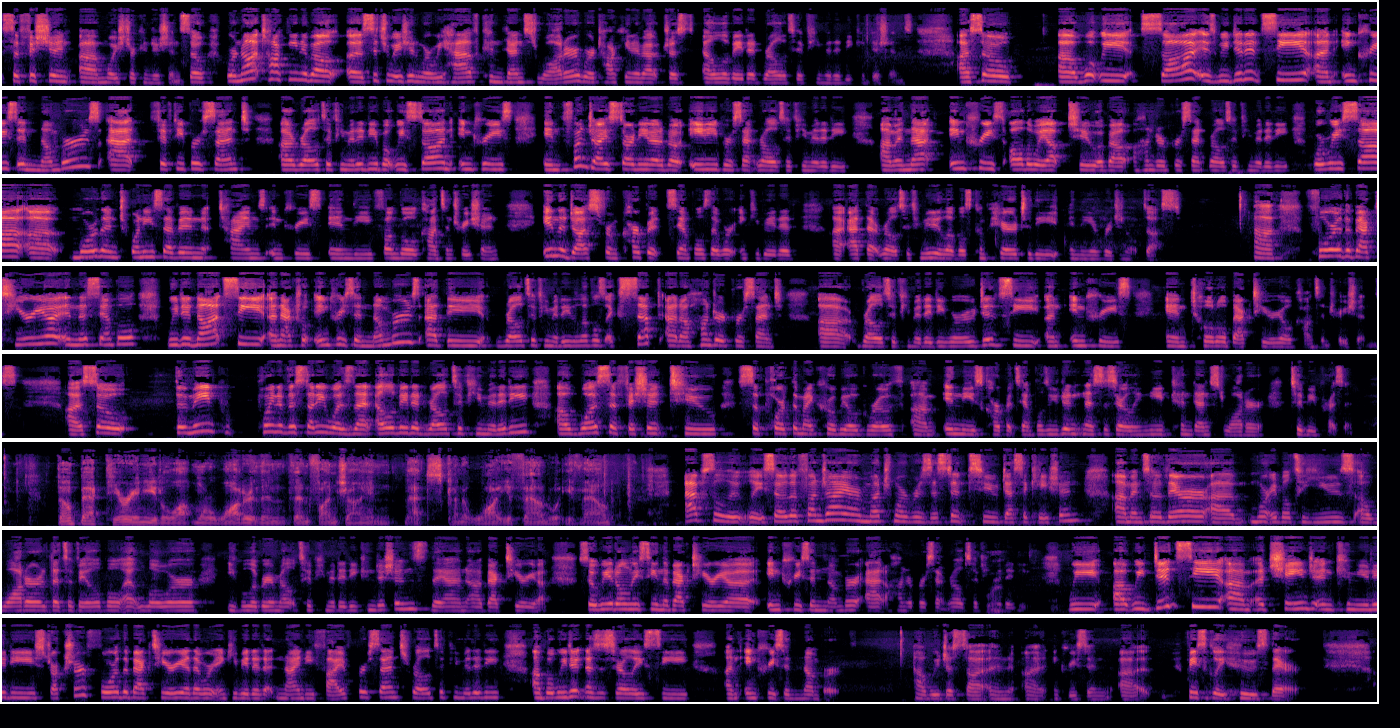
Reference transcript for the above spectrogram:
sufficient uh, moisture conditions. So we're not talking about a situation where we have condensed water. We're talking about just elevated relative humidity conditions. Uh, so uh, what we saw is we didn't see an increase in numbers at 50% uh, relative humidity, but we saw an increase in fungi starting at about 80% relative humidity. Um, and that increased all the way up to about 100% relative humidity, where we saw uh, more than 27 times increase in the fungal concentration in the dust from carpet samples that were incubated uh, at that relative humidity levels compared to the in the original dust. Uh, for the bacteria in this sample, we did not see an actual increase in numbers at the relative humidity levels, except at 100% uh, relative humidity, where we did see an increase in total bacterial concentrations. Uh, so, the main p- point of the study was that elevated relative humidity uh, was sufficient to support the microbial growth um, in these carpet samples. You didn't necessarily need condensed water to be present don't bacteria need a lot more water than than fungi? And that's kind of why you found what you found Absolutely. So the fungi are much more resistant to desiccation, um, and so they're uh, more able to use a water that's available at lower equilibrium relative humidity conditions than uh, bacteria. So we had only seen the bacteria increase in number at 100% relative humidity. Right. We uh, we did see um, a change in community structure for the bacteria that were incubated at 95% relative humidity, uh, but we didn't necessarily see an increase in number uh, we just saw an uh, increase in uh, basically who's there.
